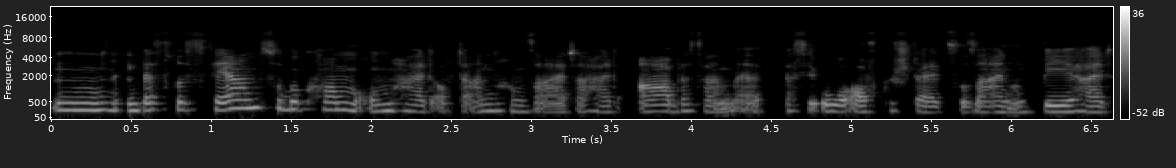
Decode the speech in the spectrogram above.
ein besseres Fern zu bekommen, um halt auf der anderen Seite halt A, besser im SEO aufgestellt zu sein und B, halt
